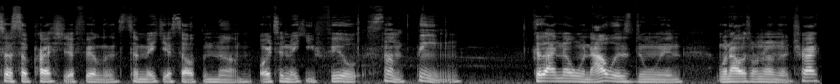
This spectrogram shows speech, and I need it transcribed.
to suppress your feelings, to make yourself numb, or to make you feel something. Because I know when I was doing, when I was running on the track,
